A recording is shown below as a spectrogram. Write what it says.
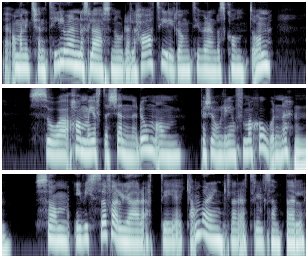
eh, om man inte känner till varandras lösenord eller har tillgång till varandras konton, så har man ju ofta kännedom om personlig information. Mm som i vissa fall gör att det kan vara enklare att till exempel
